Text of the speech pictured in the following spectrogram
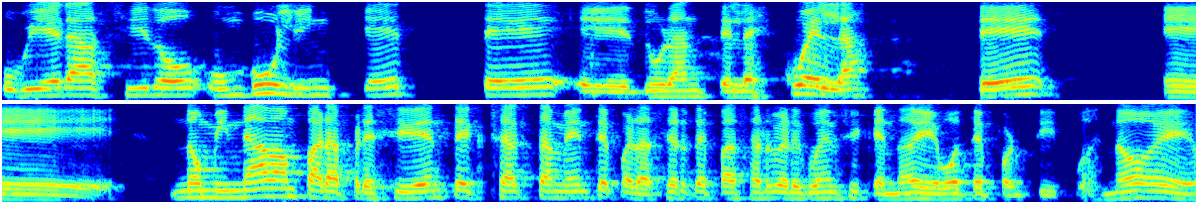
hubiera sido un bullying que te, durante la escuela te nominaban para presidente exactamente para hacerte pasar vergüenza y que nadie vote por ti. Pues no, eh,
